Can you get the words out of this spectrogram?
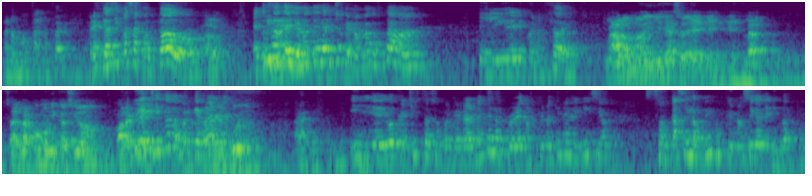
No, no me gustan las flores. Pero es que así pasa con todo. Claro. Entonces, yo no te hubiera dicho que no me gustaban, dele con las flores. Claro, ¿no? Y es eso, es, es- es la, o sea, es la comunicación para que, Y es chistoso porque para que realmente. fluya. Para que. Y yo digo que es chistoso porque realmente los problemas que uno tiene al inicio son casi los mismos que uno sigue teniendo después.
